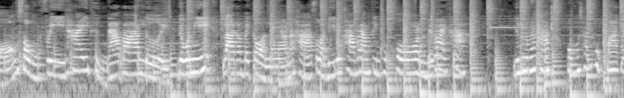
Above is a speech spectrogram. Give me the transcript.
2 ส่งฟรีให้ถึงหน้าบ้านเลย เดี๋ยววันนี้ลากันไปก่อนแล้วนะคะ สวัสดีลูกค้ามาดามฟินทุกคน บ๊ายบายค่ะ อย่าลืมนะคะ โปรโมชั่นถูกมากเลย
